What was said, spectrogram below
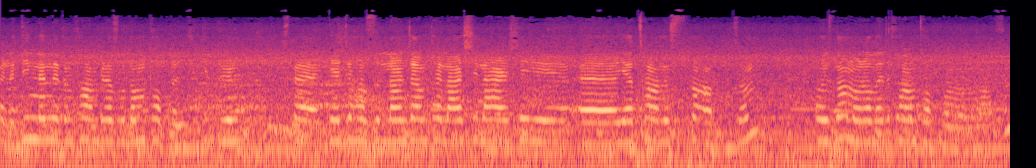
Öyle dinlenirim falan biraz odamı toplarım. Çünkü dün işte gece hazırlanacağım telaşıyla her şeyi e, yatağın üstüne attım. O yüzden oraları falan toplamam lazım.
